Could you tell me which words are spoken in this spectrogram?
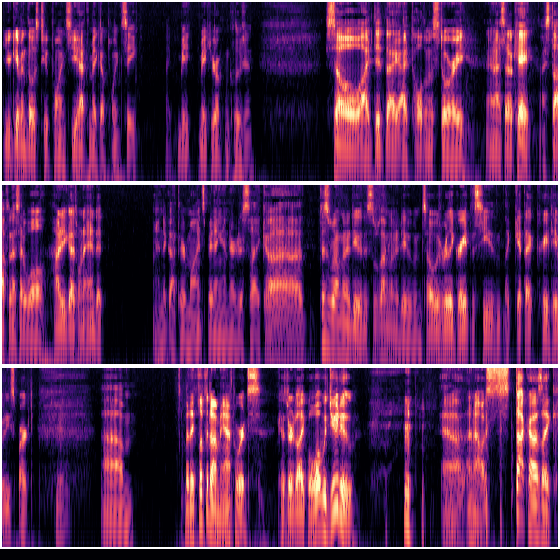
you're given those two points. You have to make up point C, like make make your own conclusion. So I did that. I told them the story, and I said, "Okay." I stopped and I said, "Well, how do you guys want to end it?" And they got their mind spinning, and they're just like, uh, "This is what I'm going to do. This is what I'm going to do." And so it was really great to see like get that creativity sparked. Um, but they flipped it on me afterwards because they're like, "Well, what would you do?" and I, and I was stuck. I was like,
